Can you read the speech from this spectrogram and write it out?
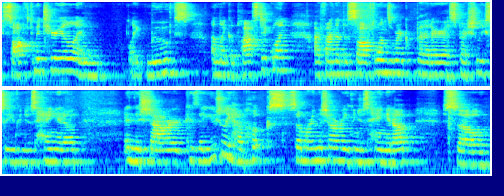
soft material and like moves, unlike a plastic one. I find that the soft ones work better, especially so you can just hang it up in the shower because they usually have hooks somewhere in the shower you can just hang it up so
